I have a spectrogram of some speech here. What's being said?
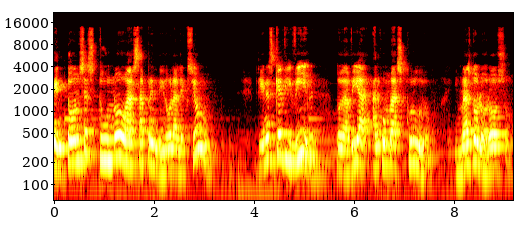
entonces tú no has aprendido la lección. Tienes que vivir todavía algo más crudo y más doloroso.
